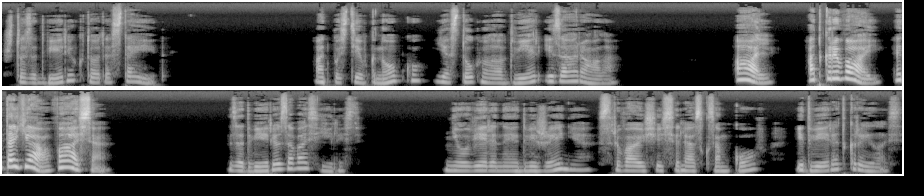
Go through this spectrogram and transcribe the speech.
что за дверью кто-то стоит. Отпустив кнопку, я стукнула в дверь и заорала. «Аль, открывай! Это я, Вася!» За дверью завозились. Неуверенные движения, срывающийся лязг замков, и дверь открылась.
